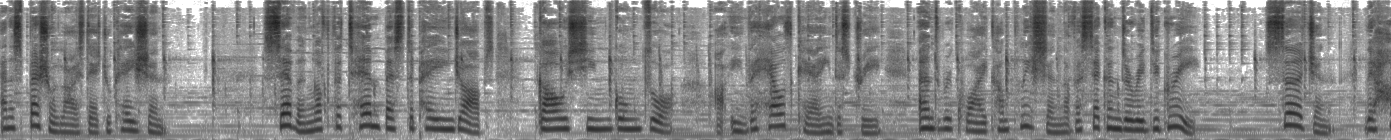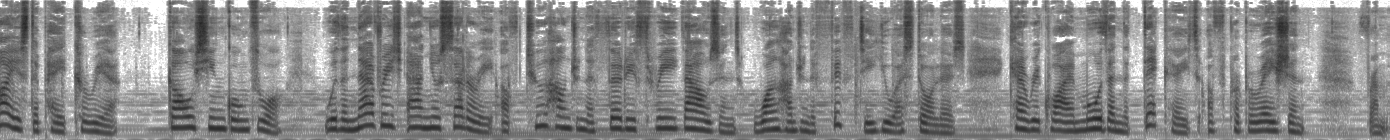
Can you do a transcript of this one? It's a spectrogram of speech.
and specialized education. Seven of the ten best paying jobs 高薪工作 are in the healthcare industry and require completion of a secondary degree. Surgeon, the highest paid career, 高薪工作 with an average annual salary of 233,150 US dollars can require more than a decade of preparation from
